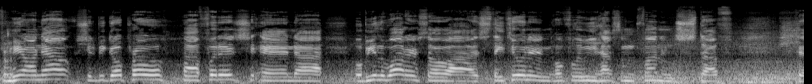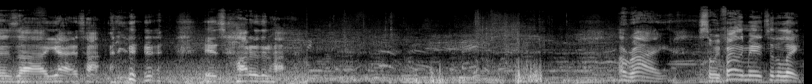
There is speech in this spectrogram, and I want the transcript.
from here on out, should be GoPro uh, footage and uh, we'll be in the water. So uh, stay tuned and hopefully we have some fun and stuff because uh, yeah, it's hot. it's hotter than hot. All right, so we finally made it to the lake.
